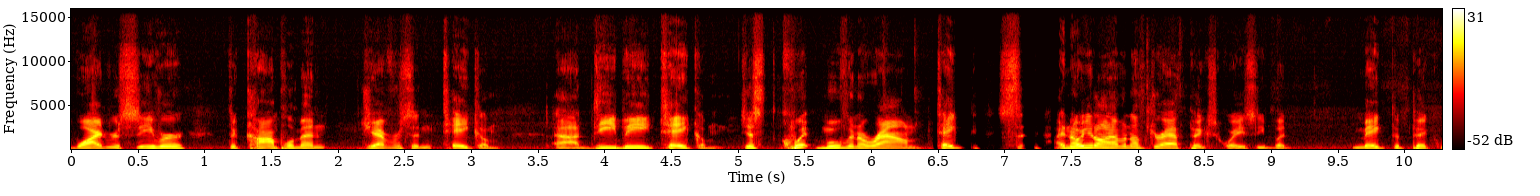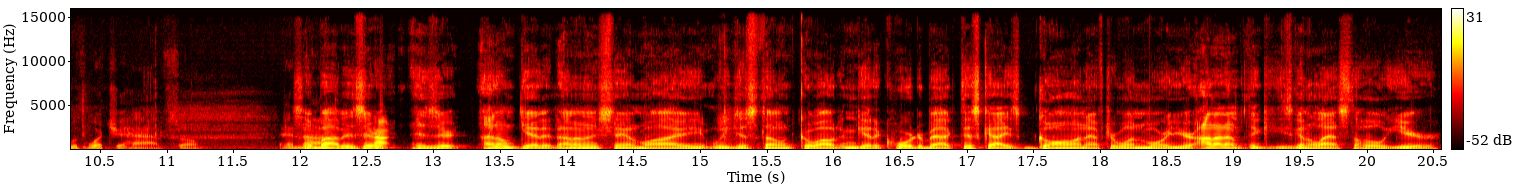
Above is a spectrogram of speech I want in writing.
wide receiver to complement Jefferson, take him. Uh, DB, take him. Just quit moving around. Take. I know you don't have enough draft picks, Kwesi, but make the pick with what you have. So. And, So, uh, Bob, is there is not- there? I don't get it. I don't understand why we just don't go out and get a quarterback. This guy's gone after one more year. I don't think he's going to last the whole year.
